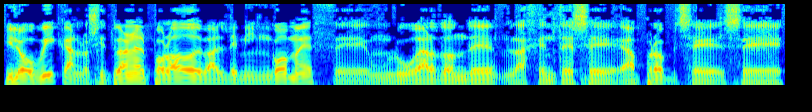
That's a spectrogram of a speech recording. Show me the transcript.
y lo ubican, lo sitúan en el poblado de Valdemín Gómez, eh, un lugar donde la gente se, se, se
